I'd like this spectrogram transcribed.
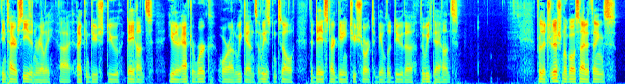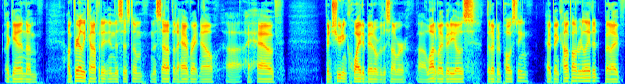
the entire season really, uh, and I can do do day hunts either after work or on weekends, at least until the days start getting too short to be able to do the the weekday hunts. For the traditional bow side of things, again, I'm I'm fairly confident in the system and the setup that I have right now. Uh, I have been shooting quite a bit over the summer. Uh, a lot of my videos that I've been posting have been compound related, but I've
